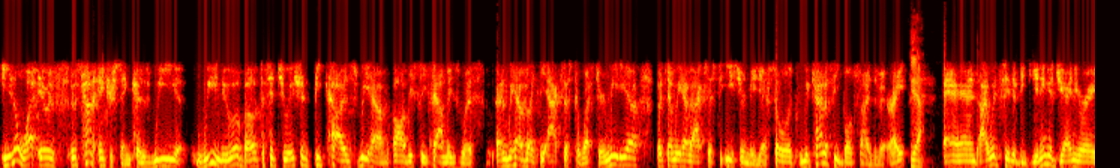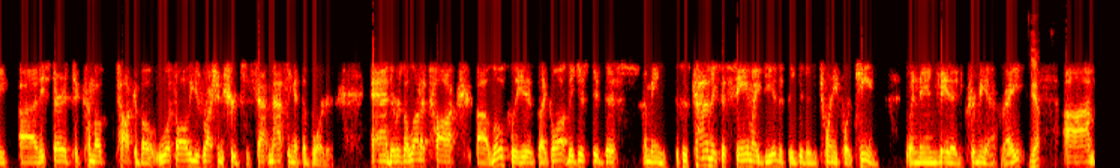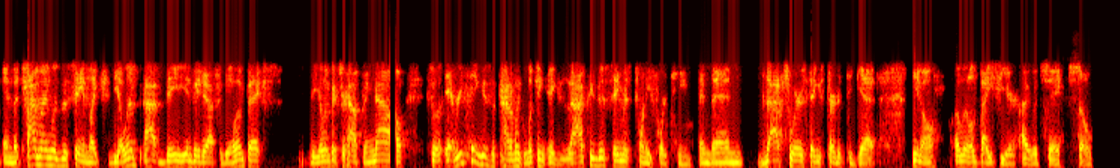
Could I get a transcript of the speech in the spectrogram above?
You know what? It was it was kind of interesting because we we knew about the situation because we have obviously families with and we have like the access to Western media, but then we have access to Eastern media, so we kind of see both sides of it, right? Yeah. And I would say the beginning of January, uh, they started to come up talk about with all these Russian troops massing at the border, and there was a lot of talk uh, locally. It's like, well, they just did this. I mean, this is kind of like the same idea that they did in 2014 when they invaded Crimea, right? Yep. Um, and the timeline was the same. Like the Olymp, uh, they invaded after the Olympics. The Olympics are happening now, so everything is kind of like looking exactly the same as 2014. And then that's where things started to get, you know, a little dicier, I would say. So,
